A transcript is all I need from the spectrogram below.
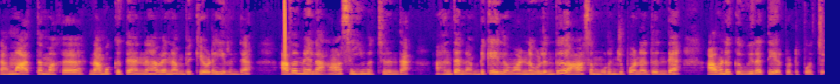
நம்ம அத்தை மக நமக்கு தான்னு அவன் நம்பிக்கையோட இருந்தான். அவன் மேல ஆசையும் வச்சிருந்தான். அந்த நம்பிக்கையில மண்ணு விழுந்து ஆசை முறிஞ்சு போனது இருந்தேன் அவனுக்கு விரத்தி ஏற்பட்டு போச்சு.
